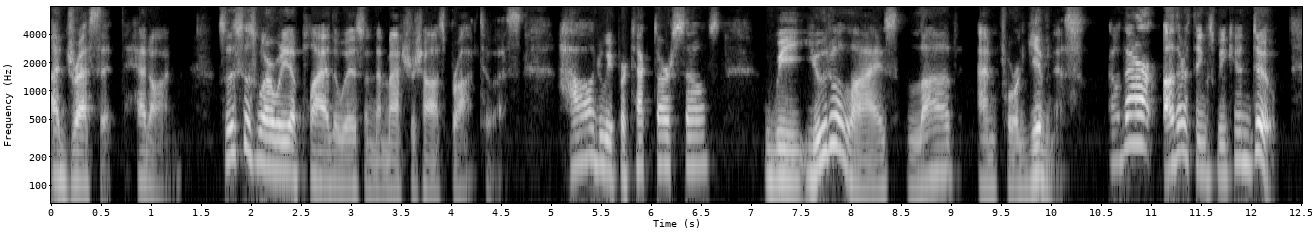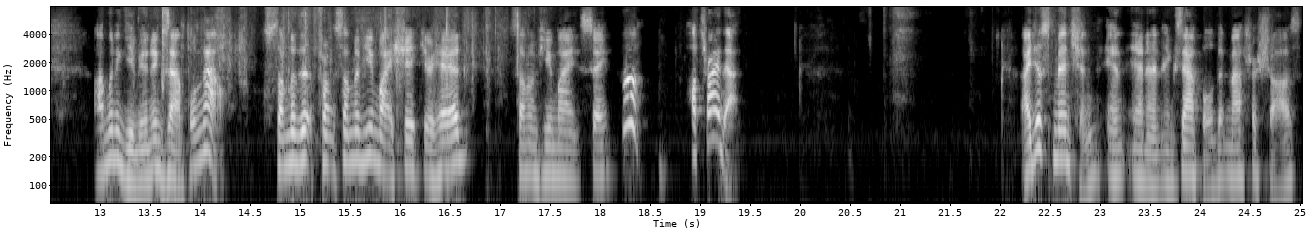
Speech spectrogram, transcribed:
address it head-on so this is where we apply the wisdom that Master Sha has brought to us. How do we protect ourselves? We utilize love and forgiveness. Now there are other things we can do. I'm going to give you an example now. Some of the from some of you might shake your head. Some of you might say huh I'll try that. I just mentioned in, in an example that Master Sha's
